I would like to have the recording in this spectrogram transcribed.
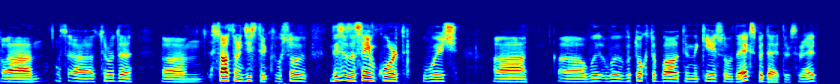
um, uh, through the um, Southern District. So this is the same court which uh, we, we, we talked about in the case of the expediters, right?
